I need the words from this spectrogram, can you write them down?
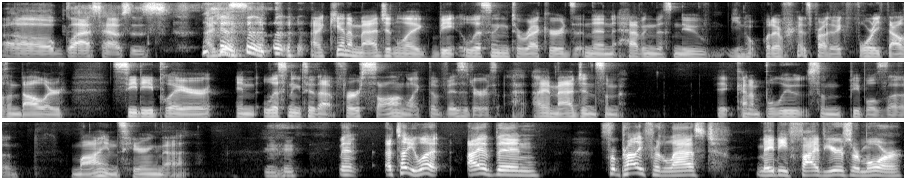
Oh, glass houses. I just I can't imagine like be listening to records and then having this new, you know, whatever it's probably like forty thousand dollar CD player and listening to that first song, like the visitors. I, I imagine some it kind of blew some people's uh, minds hearing that. Mm-hmm. Man, I'll tell you what, I have been for probably for the last maybe five years or more,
